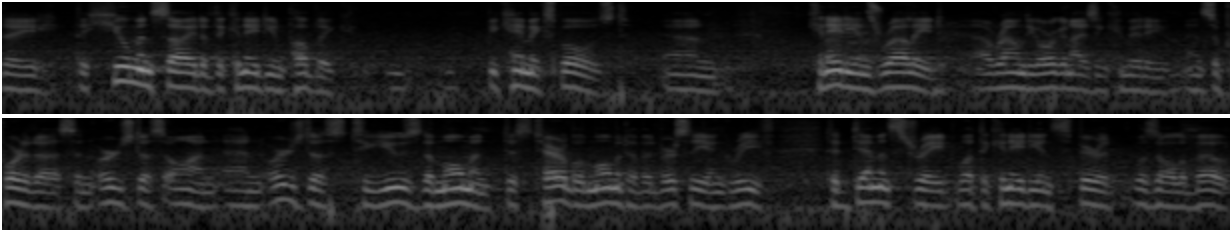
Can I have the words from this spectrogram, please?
the, the human side of the Canadian public became exposed, and Canadians rallied around the organizing committee and supported us and urged us on and urged us to use the moment, this terrible moment of adversity and grief, to demonstrate what the Canadian spirit was all about.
